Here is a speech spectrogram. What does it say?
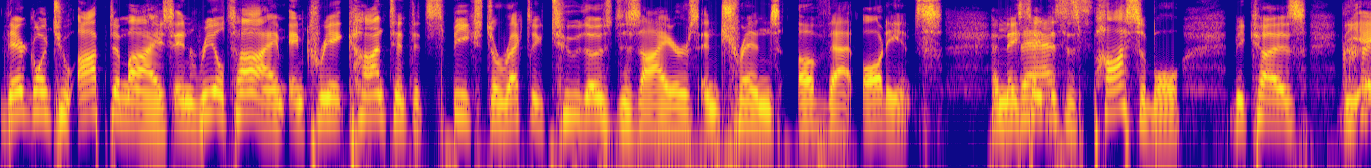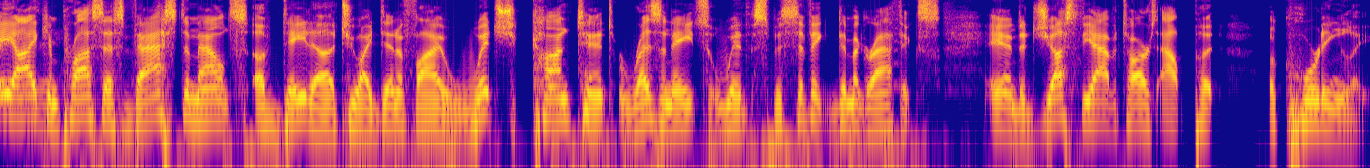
they're going to optimize in real time and create content that speaks directly to those desires and trends of that audience. And they say this is possible because the crazy. AI can process vast amounts of data to identify which content resonates with specific demographics and adjust the avatar's output accordingly.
